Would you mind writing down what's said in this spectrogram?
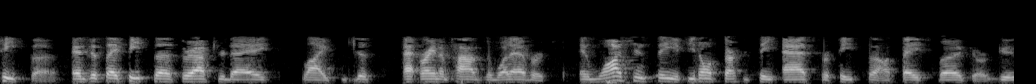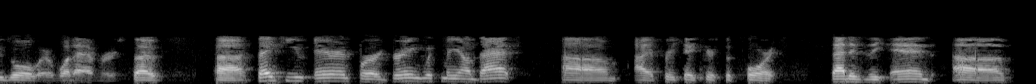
pizza, and just say pizza throughout your day, like just at random times or whatever. And watch and see if you don't start to see ads for pizza on Facebook or Google or whatever. So, uh, thank you, Aaron, for agreeing with me on that. Um, I appreciate your support. That is the end of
